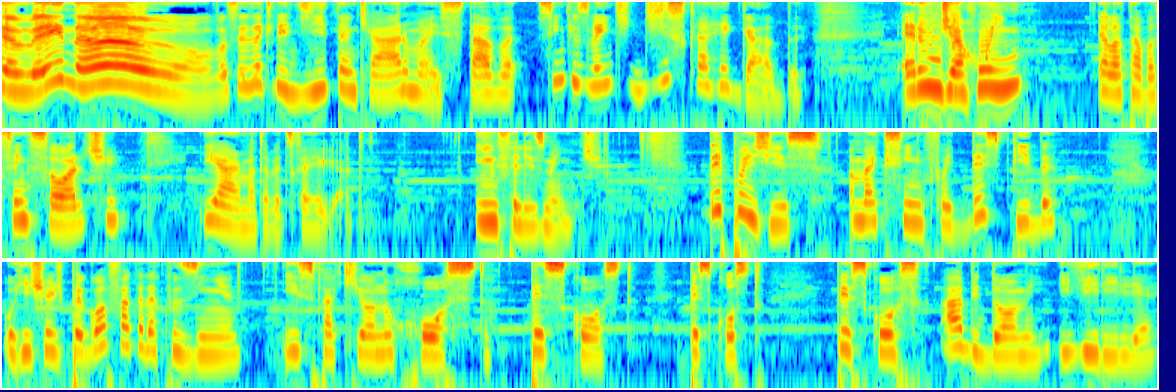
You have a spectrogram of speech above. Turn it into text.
Também não! Vocês acreditam que a arma estava simplesmente descarregada? Era um dia ruim, ela estava sem sorte e a arma estava descarregada. Infelizmente. Depois disso, a Maxine foi despida. O Richard pegou a faca da cozinha e esfaqueou no rosto, pescoço, pescoço, pescoço, abdômen e virilha,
